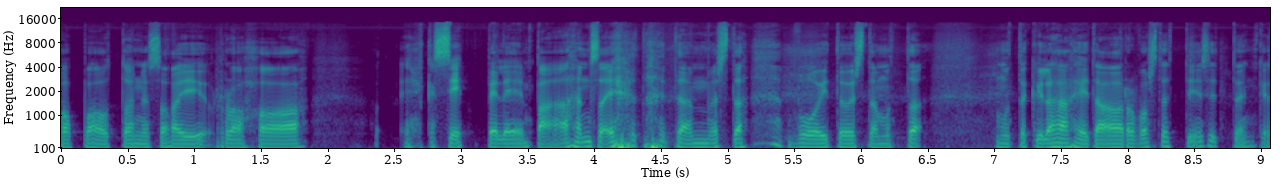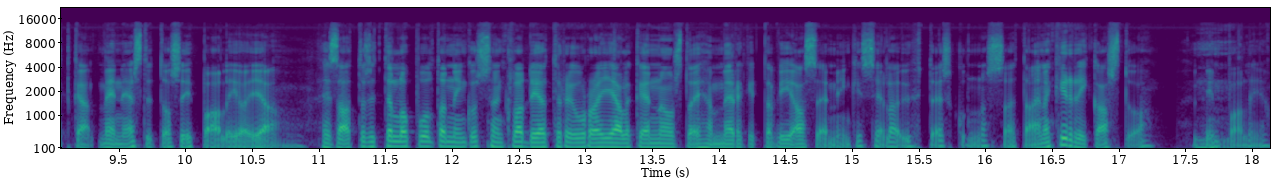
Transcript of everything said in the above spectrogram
vapauttaa, ne sai rahaa, ehkä seppeleen päähänsä ja tämmöistä voitoista, mutta, mutta kyllähän heitä arvostettiin sitten, ketkä menesty tosi paljon ja he saattoi sitten lopulta niin sen gladiatoriuran jälkeen nousta ihan merkittäviä aseminkin siellä yhteiskunnassa, että ainakin rikastua hyvin mm. paljon.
